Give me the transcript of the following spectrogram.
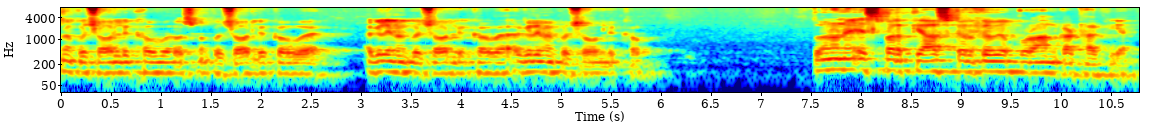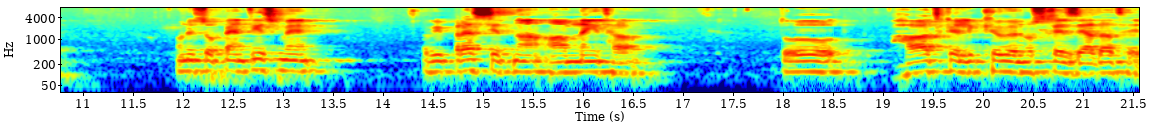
इसमें कुछ और लिखा हुआ है, उसमें कुछ और लिखा हुआ है, अगले में कुछ और लिखा हुआ है, अगले में कुछ और लिखा हुआ तो उन्होंने इस पर क्यास करते हुए कुरान इकट्ठा किया। 1935 में अभी प्रेस इतना आम नहीं था तो हाथ के लिखे हुए नुस्खे ज़्यादा थे।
